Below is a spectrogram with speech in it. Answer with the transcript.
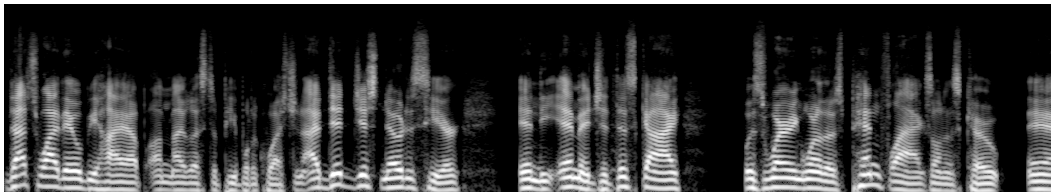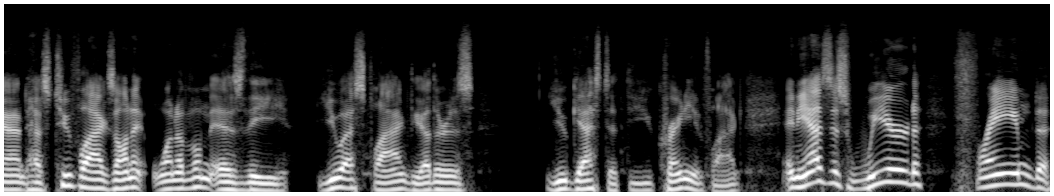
That's why they will be high up on my list of people to question. I did just notice here in the image that this guy was wearing one of those pin flags on his coat and has two flags on it. One of them is the US flag, the other is, you guessed it, the Ukrainian flag. And he has this weird framed,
